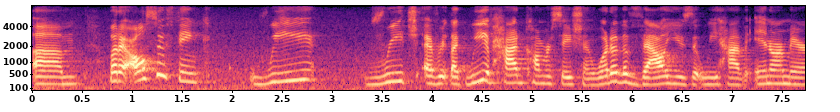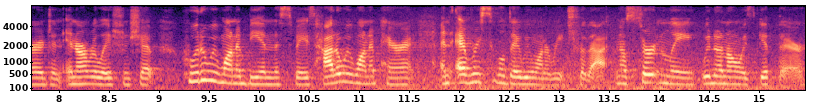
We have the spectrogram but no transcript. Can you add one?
Um, but I also think we reach every like we have had conversation what are the values that we have in our marriage and in our relationship? Who do we want to be in this space? How do we want to parent? And every single day we want to reach for that. Now certainly we don't always get there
